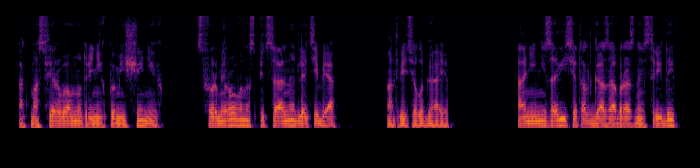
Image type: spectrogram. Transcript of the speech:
«Атмосфера во внутренних помещениях сформирована специально для тебя», — ответила Гая. «Они не зависят от газообразной среды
